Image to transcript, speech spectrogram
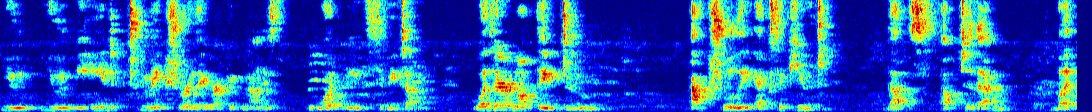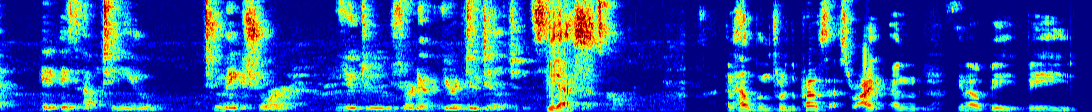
You you need to make sure they recognize what needs to be done. Whether or not they do actually execute, that's up to them, but it is up to you to make sure you do sort of your due diligence. Yes. And help them through the process, right? And you know, be be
